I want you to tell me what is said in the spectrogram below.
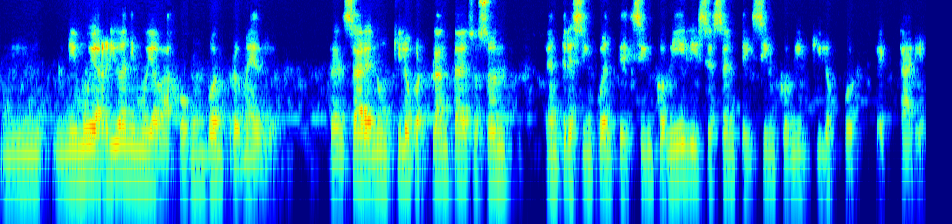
mm, ni muy arriba ni muy abajo, es un buen promedio. Pensar en un kilo por planta, eso son entre 55 mil y 65 mil kilos por hectárea.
